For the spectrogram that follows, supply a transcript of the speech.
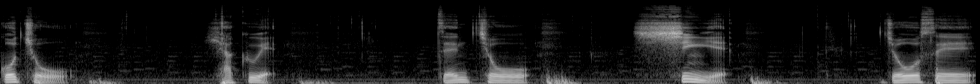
五丁百会前兆新へ情勢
